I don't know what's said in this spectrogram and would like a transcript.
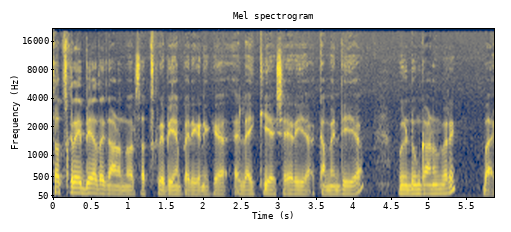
സബ്സ്ക്രൈബ് ചെയ്യാതെ കാണുന്നവർ സബ്സ്ക്രൈബ് ചെയ്യാൻ പരിഗണിക്കുക. ലൈക്ക് ചെയ്യുക ഷെയർ ചെയ്യുക കമന്റ് ചെയ്യുക. വീണ്ടും കാണും വരെ. ബൈ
